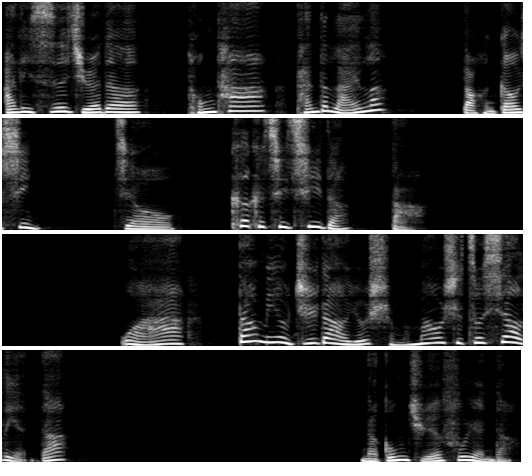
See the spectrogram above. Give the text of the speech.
阿丽丝觉得同他谈得来了，倒很高兴，就客客气气的道：“我啊，倒没有知道有什么猫是做笑脸的。”那公爵夫人道：“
